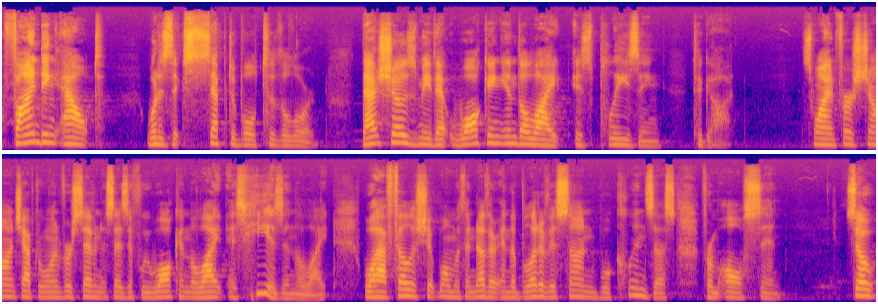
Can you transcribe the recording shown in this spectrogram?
finding out what is acceptable to the Lord. That shows me that walking in the light is pleasing to God. That's why in 1 John chapter 1, verse 7, it says, If we walk in the light as he is in the light, we'll have fellowship one with another, and the blood of his son will cleanse us from all sin. So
